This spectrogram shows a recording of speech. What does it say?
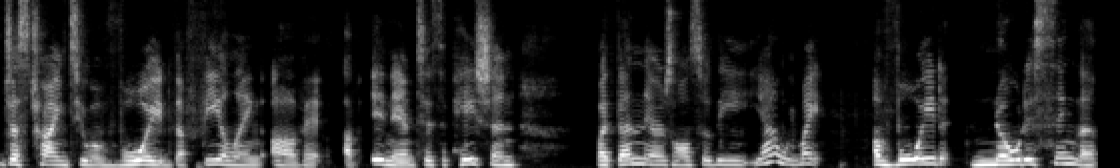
just trying to avoid the feeling of it of in anticipation. But then there's also the yeah we might avoid noticing the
